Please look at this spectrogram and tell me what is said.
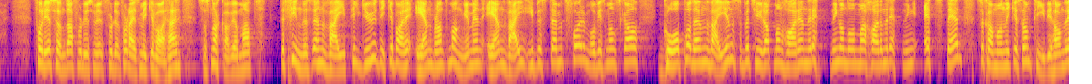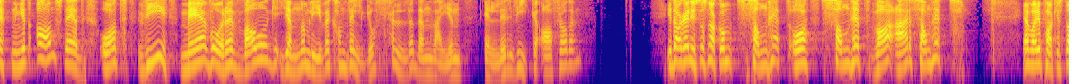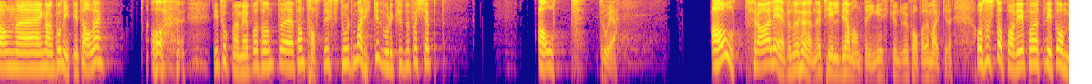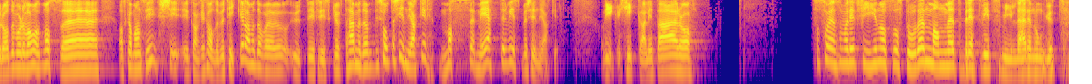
Forrige søndag, for, som, for, deg som ikke var her, så snakka vi om at det finnes en vei til Gud. Ikke bare én blant mange, men én vei i bestemt form. Og Hvis man skal gå på den veien, så betyr det at man har en retning. Og når man har en retning ett sted, så kan man ikke samtidig ha en retning et annet sted. Og at vi med våre valg gjennom livet kan velge å følge den veien eller vike av fra den. I dag har jeg lyst til å snakke om sannhet. Og sannhet, hva er sannhet? Jeg var i Pakistan en gang på 90-tallet. Og de tok meg med på et sånt eh, fantastisk stort marked hvor du kunne få kjøpt alt, tror jeg. Alt fra levende høner til diamantringer kunne du få på det markedet. Og så stoppa vi på et lite område hvor det var masse hva skal man si, Jeg kan ikke kalle det butikker, da, men det var jo ute i frisk luft her, men de, de solgte skinnjakker. Masse metervis med skinnjakker. Og vi gikk og kikka litt der. og Så så jeg en som var litt fin, og så sto det en mann med et bredt, hvitt smil der. En ung gutt.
